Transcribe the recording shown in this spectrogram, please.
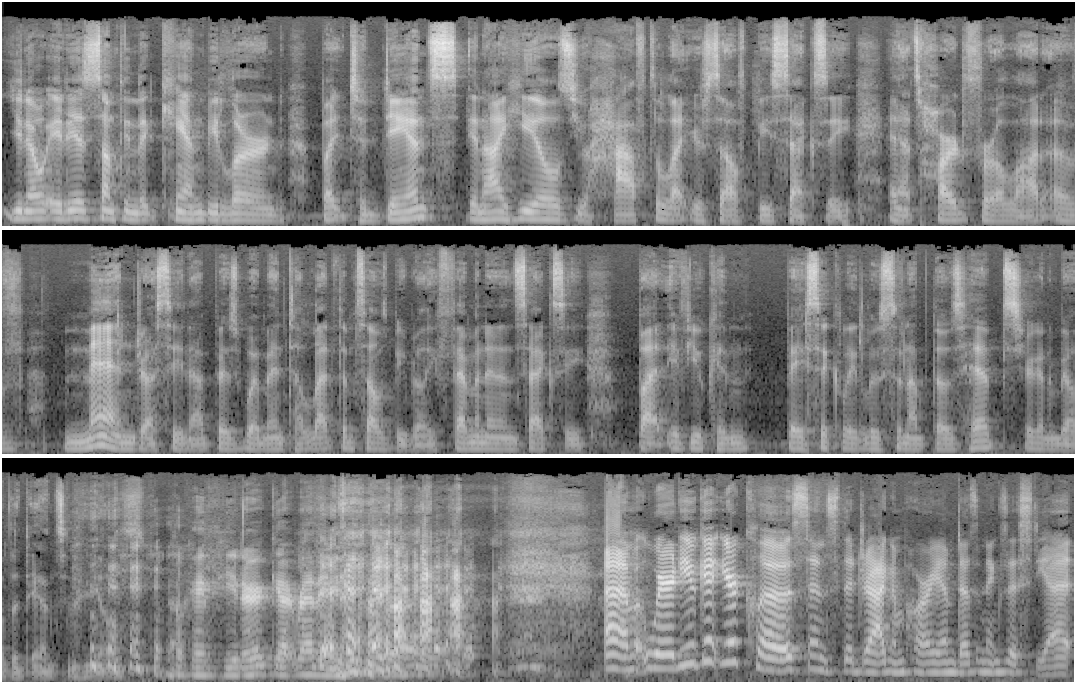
you know, it is something that can be learned, but to dance in high heels, you have to let yourself be sexy. And it's hard for a lot of men dressing up as women to let themselves be really feminine and sexy. But if you can basically loosen up those hips, you're going to be able to dance in heels. okay, Peter, get ready. Um, where do you get your clothes since the Drag Emporium doesn't exist yet?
